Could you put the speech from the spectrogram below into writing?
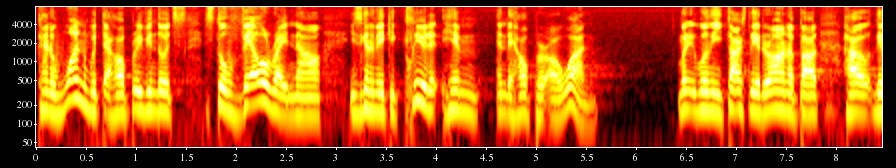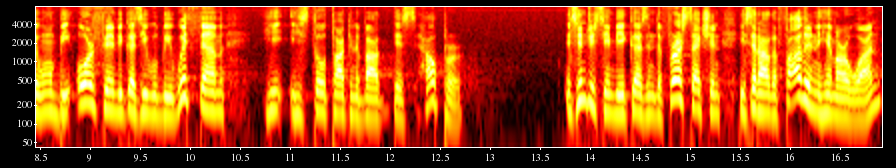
kind of one with the helper, even though it's, it's still veiled right now. He's going to make it clear that him and the helper are one. When, when he talks later on about how they won't be orphaned because he will be with them, he, he's still talking about this helper. It's interesting because in the first section, he said how the Father and him are one.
